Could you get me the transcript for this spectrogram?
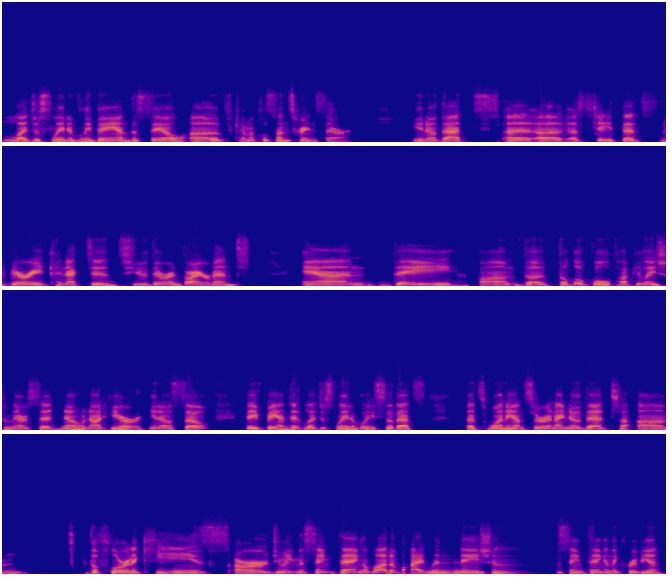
legislatively banned the sale of chemical sunscreens there you know that's a, a, state that's very connected to their environment. And they um, the the local population there said no not here you know so they've banned it legislatively. So that's that's one answer. And i know that um, the florida keys are doing the same thing. A lot of island nations the same thing in the caribbean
